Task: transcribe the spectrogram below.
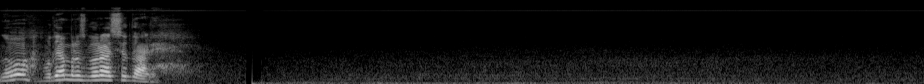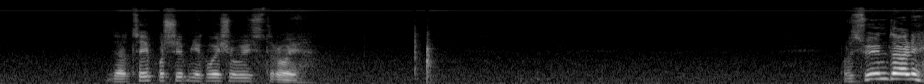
Ну, будемо розбиратися далі. Да, цей подшипник вийшов із строю. Працюємо далі.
